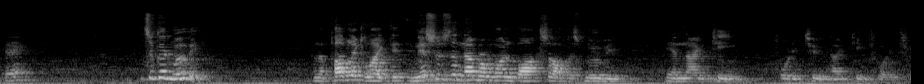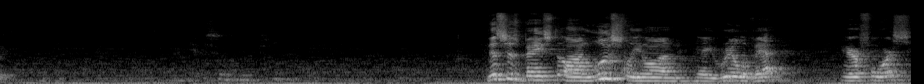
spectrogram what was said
Okay? It's a good movie. And the public liked it. And this is the number one box office movie in 1942, 1943. This is based on, loosely on a real event, Air Force.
